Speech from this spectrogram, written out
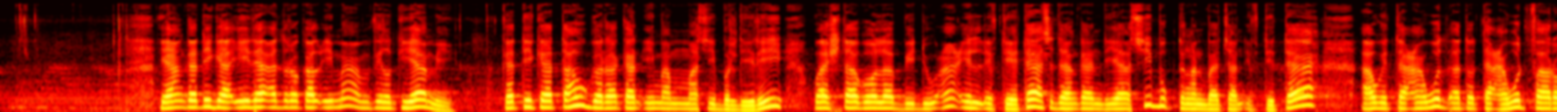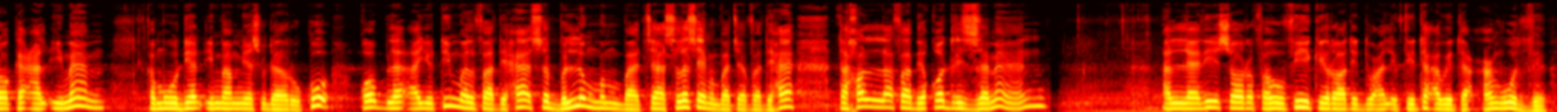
Yang ketiga, ida adrokal imam fil qiyami ketika tahu gerakan imam masih berdiri wastaghala bidu'ail iftitah sedangkan dia sibuk dengan bacaan iftitah awit ta'awud atau ta'awud faraka al imam kemudian imamnya sudah ruku qabla ayutimal fatihah sebelum membaca selesai membaca fatihah takhallafa biqadri zaman. Alladhi sarafahu fi qiraati du'a al-iftitah awit ta'awud.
